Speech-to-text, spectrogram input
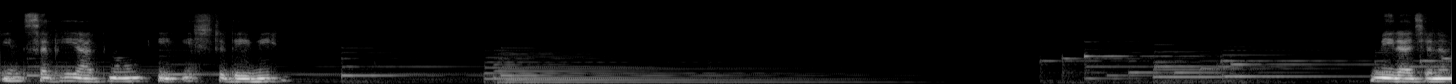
इन सभी आत्माओं की इष्ट देवी हूँ। मेरा जन्म।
